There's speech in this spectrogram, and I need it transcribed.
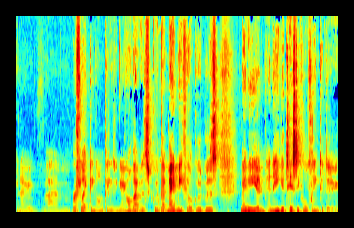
you know, um, reflecting on things and going, oh, that was good, that made me feel good, was maybe an, an egotistical thing to do.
